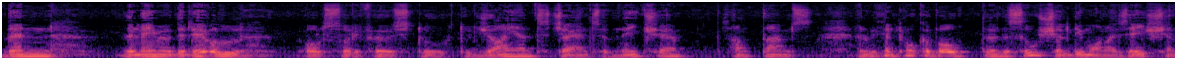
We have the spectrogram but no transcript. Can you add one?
Then the name of the devil also refers to, to giants, giants of nature sometimes. And we can talk about uh, the social demonization.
